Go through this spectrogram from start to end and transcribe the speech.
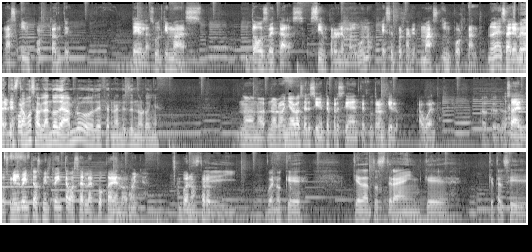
más importante de las últimas dos décadas, sin problema alguno, es el personaje más importante. No necesariamente. ¿estamos hablando de AMLO o de Fernández de Noroña? No, no, Noroña va a ser el siguiente presidente, tú tranquilo, aguanta. O sea, el 2020-2030 va a ser la época de Noroña. Bueno, pero... bueno, ¿qué, ¿qué datos traen? ¿Qué, ¿Qué tal si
